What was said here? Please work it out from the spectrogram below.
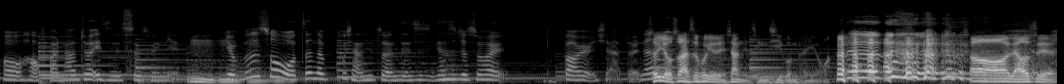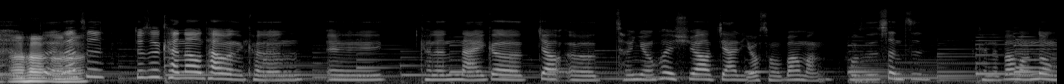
哦好烦，然后就一直碎碎念。嗯，也不是说我真的不想去做这件事情，但是就是会抱怨一下，对。所以有时候还是会有点像你的亲戚跟朋友。对对对。哦，了解。对，但是就是看到他们可能，诶，可能哪一个叫呃成员会需要家里有什么帮忙，或是甚至可能帮忙弄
